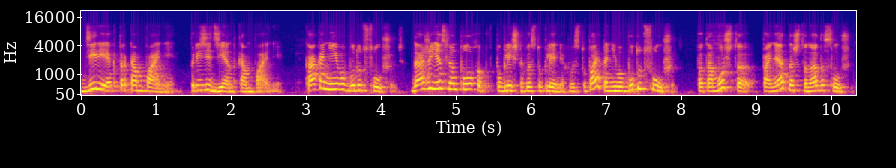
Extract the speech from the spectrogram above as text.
директор компании, президент компании. Как они его будут слушать? Даже если он плохо в публичных выступлениях выступает, они его будут слушать, потому что понятно, что надо слушать.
